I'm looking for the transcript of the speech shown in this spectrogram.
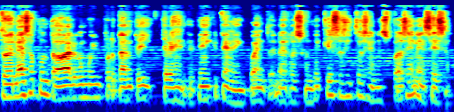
tú le has apuntado a algo muy importante y que la gente tiene que tener en cuenta. La razón de que estas situaciones pasen es esa.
